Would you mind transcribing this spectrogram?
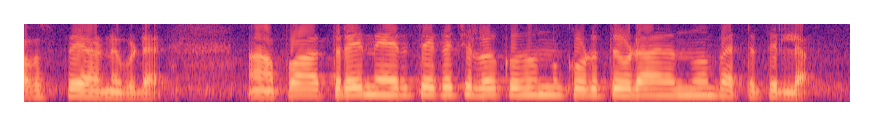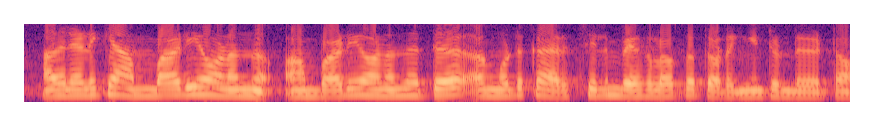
അവസ്ഥയാണ് ഇവിടെ. അപ്പോൾ അത്രയും നേരത്തെയൊക്കെ ചിലർക്കൊന്നും കൊടുത്തു വിടാനൊന്നും പറ്റത്തില്ല. അതിനിടയ്ക്ക് അമ്പാടി ഉണന്നു അമ്പാടി ഉണന്നിട്ട് അങ്ങോട്ട് കരച്ചിലും ബഹളമൊക്കെ തുടങ്ങിയിട്ടുണ്ട് കേട്ടോ.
